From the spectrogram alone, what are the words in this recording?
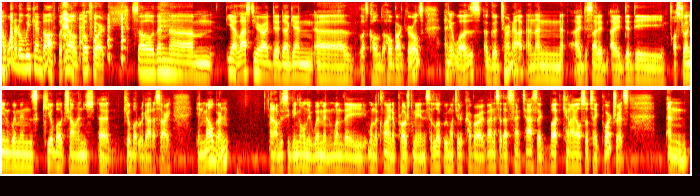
I wanted a weekend off, but no, go for it. So then um, yeah, last year I did again. Uh, let's call them the Hobart Girls, and it was a good turnout. And then I decided I did the Australian Women's Keelboat Challenge, uh, Keelboat Regatta, sorry, in Melbourne. And obviously, being only women, when they when the client approached me and they said, "Look, we want you to cover our event," I said, "That's fantastic, but can I also take portraits?" And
